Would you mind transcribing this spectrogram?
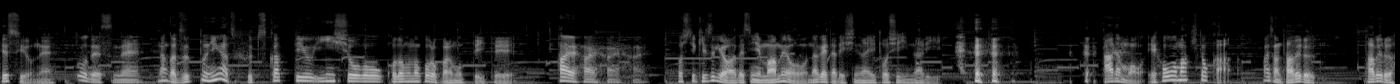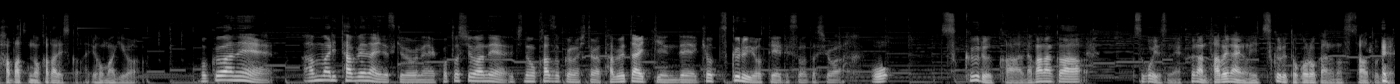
ですよね。そうですね。なんかずっと2月2日っていう印象を子供の頃から持っていて、はいはいはいはいそして気づけば別に豆を投げたりしない年になり、あ、でも、恵方巻きとか、あいさん食べる、食べる派閥の方ですか？恵方巻きは。僕はねあんまり食べないんですけどね今年はねうちの家族の人が食べたいっていうんで今日作る予定です私はお、作るか、なかなか、すごいですね。普段食べないのに作るところからのスタートで。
